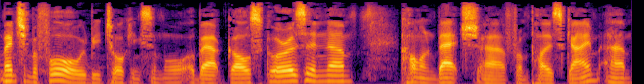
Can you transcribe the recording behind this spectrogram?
mentioned before we'd be talking some more about goal scorers and um, Colin Batch uh, from post game. Um,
